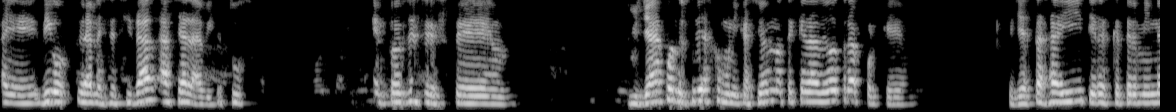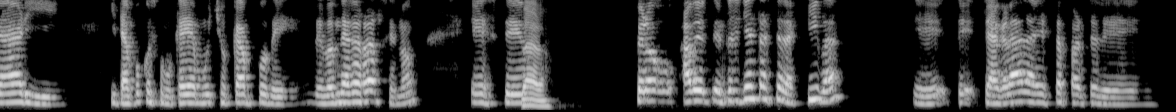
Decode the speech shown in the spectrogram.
eh, digo, la necesidad hace a la virtud. Entonces, este, pues ya cuando estudias comunicación no te queda de otra porque pues ya estás ahí, tienes que terminar y, y tampoco es como que haya mucho campo de, de dónde agarrarse, ¿no? Este, Claro. pero, a ver, entonces ya entraste a la activa, eh, te, te agrada esta parte de,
